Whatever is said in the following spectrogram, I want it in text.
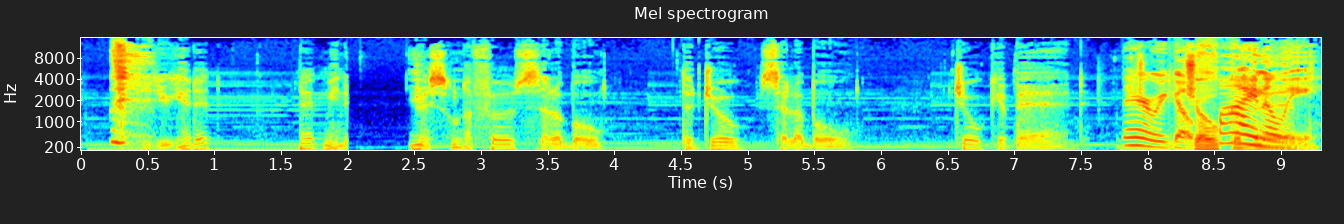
Did you get it? Let me know. Press on the first syllable, the Joe syllable. Jochebed. There we go. Jochebed. Finally.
